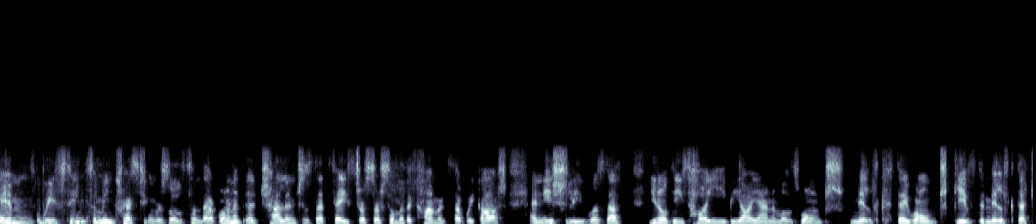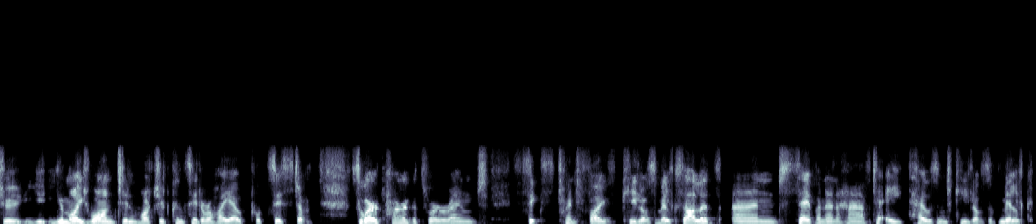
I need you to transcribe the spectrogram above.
um, we've seen some interesting results on that. One of the challenges that faced us, or some of the comments that we got initially, was that you know these high EBI animals won't milk. They won't give the milk that you you, you might want in what you'd consider a high output system. So our targets were around 625 kilos of milk solids and seven and a half to 8,000 kilos of milk.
